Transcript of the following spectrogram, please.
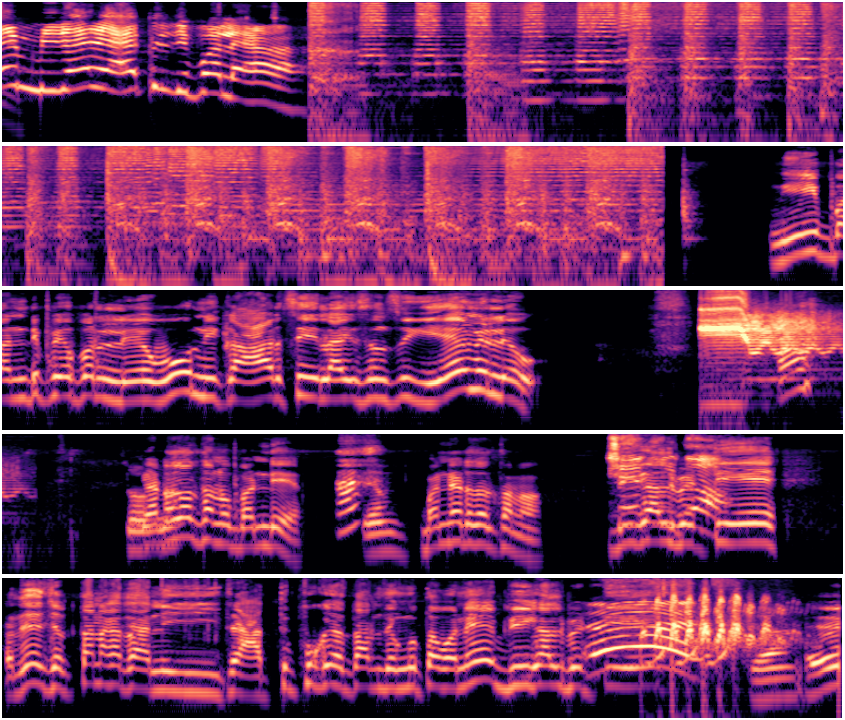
ఏం నాయన యాపిల్ నీ బండి పేపర్ లేవు నీకు ఆర్సీ లైసెన్స్ ఏమీ లేవు. తోలుతావు బండి? బండి ఎట్ట తోలుతాను బీగాలు పెట్టి అదే చెప్తాను కదా నీ అత్తిప్పుకు వెళ్తాను తెంగుతావని బీగాలు పెట్టి. ఏ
